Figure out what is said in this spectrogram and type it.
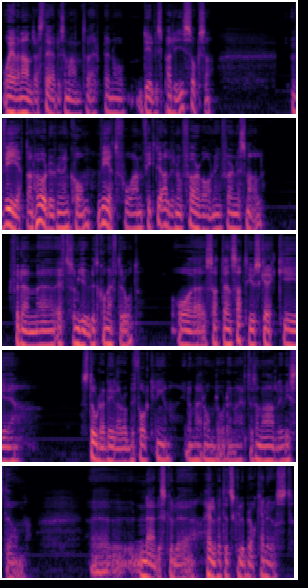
Och även andra städer som Antwerpen och delvis Paris också. Vetan hörde du när den kom, vetfåan fick du aldrig någon förvarning förrän det small. För den, eh, eftersom ljudet kom efteråt. Och så att den satte ju skräck i stora delar av befolkningen i de här områdena eftersom man aldrig visste om eh, när det skulle, helvetet skulle braka löst.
